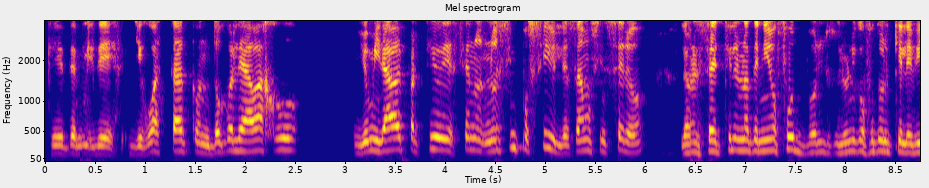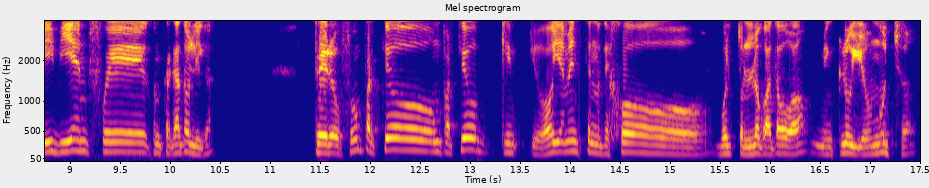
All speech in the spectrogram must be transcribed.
que llegó a estar con dos goles abajo, yo miraba el partido y decía: no, no es imposible, seamos sinceros. La Universidad de Chile no ha tenido fútbol. El único fútbol que le vi bien fue contra Católica. Pero fue un partido, un partido que, obviamente nos dejó vueltos locos a todos, me incluyo mucho.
